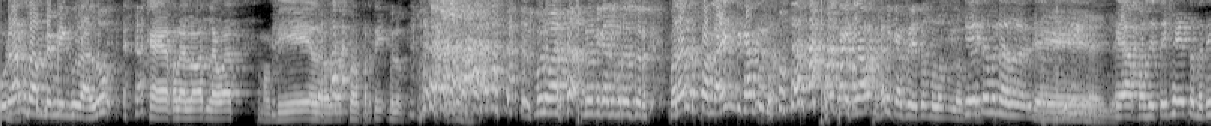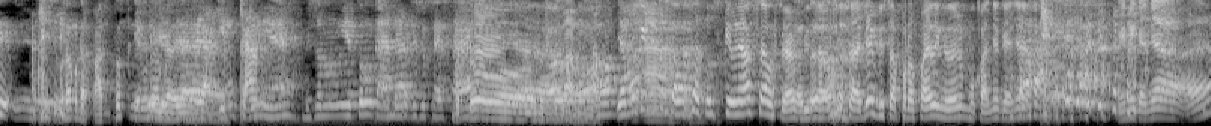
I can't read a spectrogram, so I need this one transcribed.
Orang sampai minggu lalu kayak kalau lewat-lewat mobil, lewat properti belum. belum ada, belum dikasih brosur. Padahal depan lain dikasih tuh. Pas saya nggak dikasih itu belum belum. Ya itu benar benar. Iya, iya, Jadi iya, ya positifnya itu berarti anjis orang udah pantes nih, udah Iya, bisa iya. meyakinkan. Ya, bisa menghitung kadar kesuksesan. Betul, betul. Oh. Ya mungkin itu salah satu skillnya sales ya. Bisa bisa dia bisa profiling gitu mukanya kayaknya. ini kayaknya. eh.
